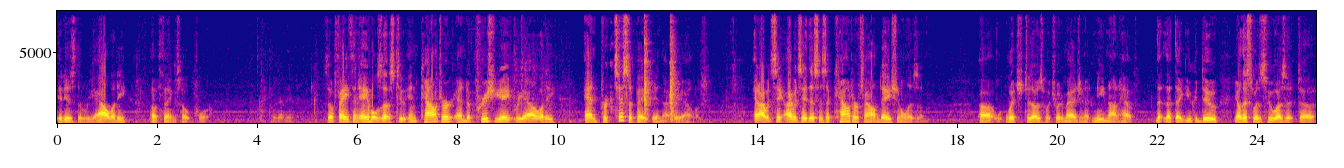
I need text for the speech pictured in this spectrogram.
it is the reality of things hoped for. What does that mean? So faith enables us to encounter and appreciate reality and participate in that reality. And I would say I would say this is a counter foundationalism, uh, which to those which would imagine it need not have that, that they, you could do. You know, this was who was it? Uh,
